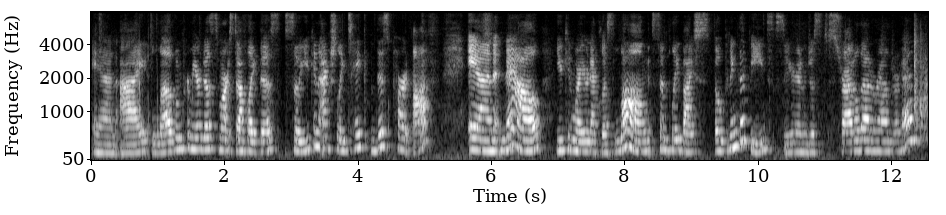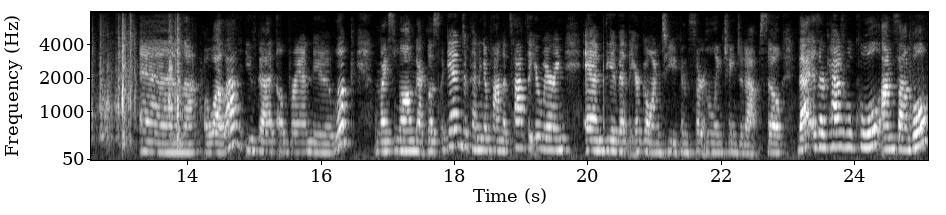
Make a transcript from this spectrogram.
And I love when Premier does smart stuff like this. So you can actually take this part off and now you can wear your necklace long simply by opening the beads. So you're gonna just straddle that around your head and uh, voila, you've got a brand new look, a nice long necklace. Again, depending upon the top that you're wearing and the event that you're going to, you can certainly change it up. So that is our Casual Cool Ensemble,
